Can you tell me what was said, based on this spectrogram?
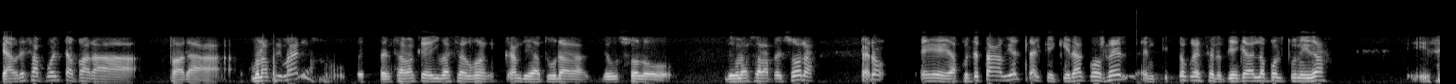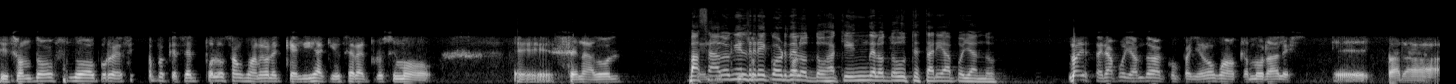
se abre esa puerta para para una primaria. Pensaba que iba a ser una candidatura de un solo de una sola persona, pero eh, la puerta está abierta. El que quiera correr, entiendo que se le tiene que dar la oportunidad. Y si son dos nuevos progresistas, pues que sea el pueblo sanjuanero el que elija quién será el próximo eh, senador. Basado en el récord de los dos, ¿a quién de los dos usted estaría apoyando? No, yo estaría apoyando al compañero Juan Oscar Morales eh, para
